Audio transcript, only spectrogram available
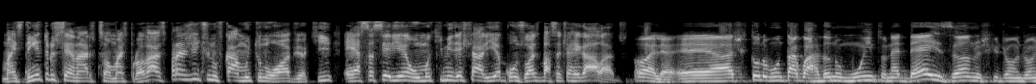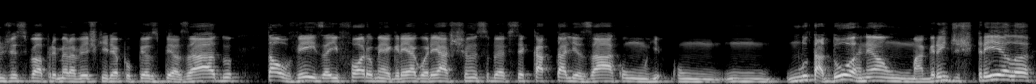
Mas dentre os cenários que são mais prováveis, pra gente não ficar muito no óbvio aqui, essa seria uma que me deixaria com os olhos bastante arregalados. Olha, é, acho que todo mundo tá aguardando muito, né? 10 anos que John Jones disse pela primeira vez que iria pro peso pesado. Talvez aí fora o McGregor é a chance do UFC capitalizar com, com um, um, lutador, né? Uma grande estrela,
